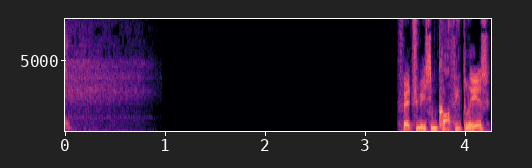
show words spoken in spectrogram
Fetch me some coffee, please.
